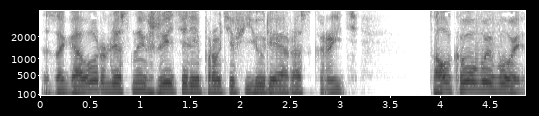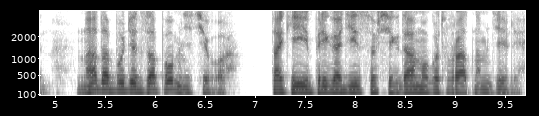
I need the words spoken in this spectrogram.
заговор лесных жителей против Юрия раскрыть. Толковый воин, надо будет запомнить его. Такие пригодиться всегда могут в ратном деле.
